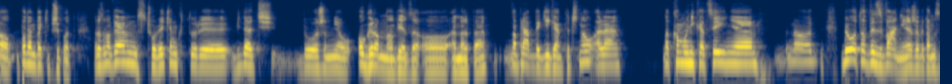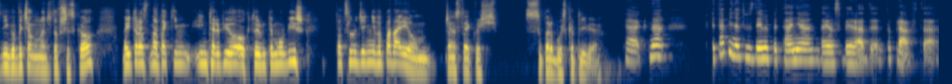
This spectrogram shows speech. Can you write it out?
o, podam taki przykład. Rozmawiałem z człowiekiem, który widać było, że miał ogromną wiedzę o NLP, naprawdę gigantyczną, ale no komunikacyjnie no, było to wyzwanie, żeby tam z niego wyciągnąć to wszystko. No i teraz na takim interwiu, o którym ty mówisz, tacy ludzie nie wypadają często jakoś super błyskotliwie. Tak, na etapie, na którym zdajemy pytania, dają sobie radę, to prawda.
